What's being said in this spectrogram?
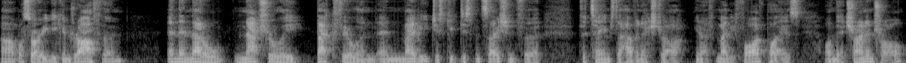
Um, well, sorry, you can draft them, and then that'll naturally backfill and, and maybe just give dispensation for for teams to have an extra, you know, maybe five players on their training trial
